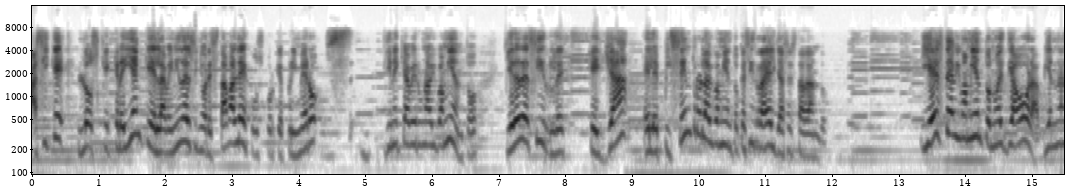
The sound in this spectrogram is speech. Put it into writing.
Así que los que creían que la venida del Señor estaba lejos, porque primero tiene que haber un avivamiento, quiere decirle que ya el epicentro del avivamiento, que es Israel, ya se está dando. Y este avivamiento no es de ahora, viene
